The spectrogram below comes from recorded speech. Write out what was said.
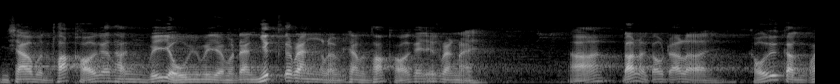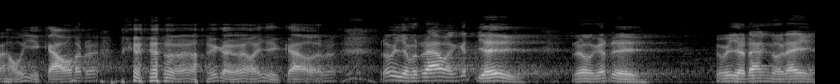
Làm sao mình thoát khỏi cái thân? Ví dụ như bây giờ mình đang nhức cái răng làm sao mình thoát khỏi cái nhức răng này? Đó đó là câu trả lời. Khỏi cần phải hỏi gì cao hết á. Khỏi cần phải hỏi gì cao hết đó. đó bây giờ mình ra bằng cách gì? Rồi bằng cách gì? Rồi bây giờ đang ngồi đây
